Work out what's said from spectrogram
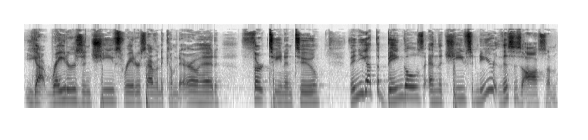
You got Raiders and Chiefs. Raiders having to come to Arrowhead, 13 and 2. Then you got the Bengals and the Chiefs. New Year, this is awesome.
